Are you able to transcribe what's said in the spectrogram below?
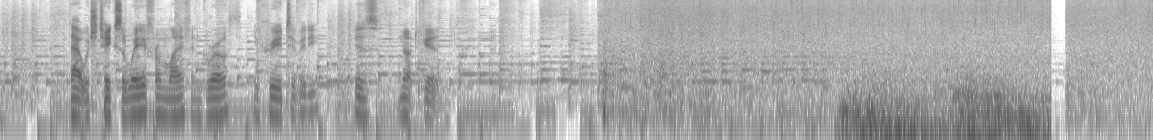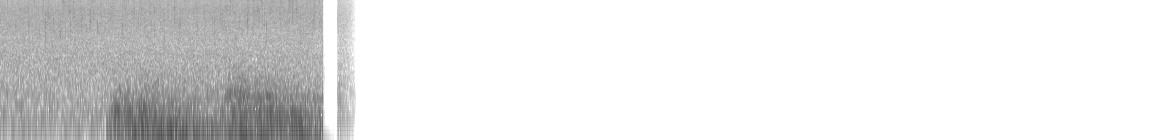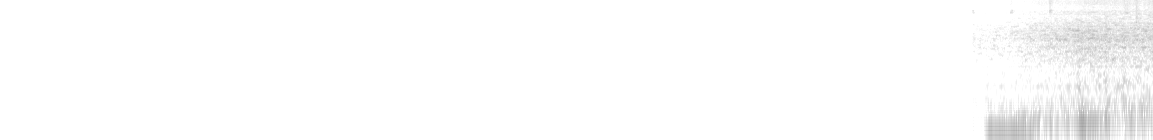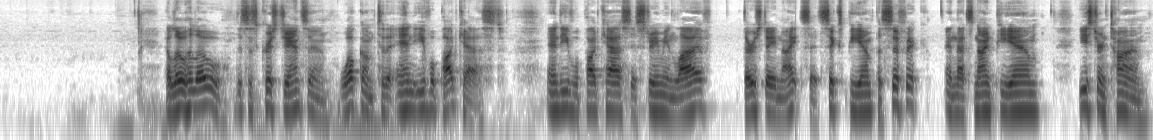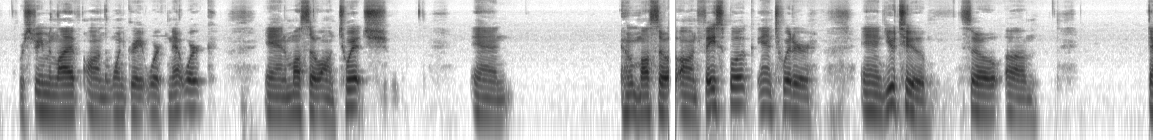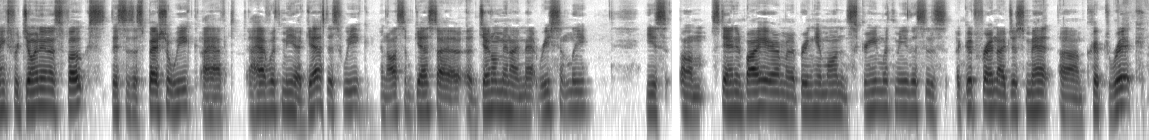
That which takes away from life and growth and creativity is not good. Hello, hello. This is Chris Jansen. Welcome to the End Evil Podcast. End Evil Podcast is streaming live Thursday nights at 6 p.m. Pacific, and that's 9 p.m. Eastern Time. We're streaming live on the One Great Work Network, and I'm also on Twitch, and I'm also on Facebook and Twitter and YouTube. So, um, Thanks for joining us, folks. This is a special week. I have I have with me a guest this week, an awesome guest, I, a gentleman I met recently. He's um, standing by here. I'm going to bring him on the screen with me. This is a good friend I just met, um, Crypt Rick.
